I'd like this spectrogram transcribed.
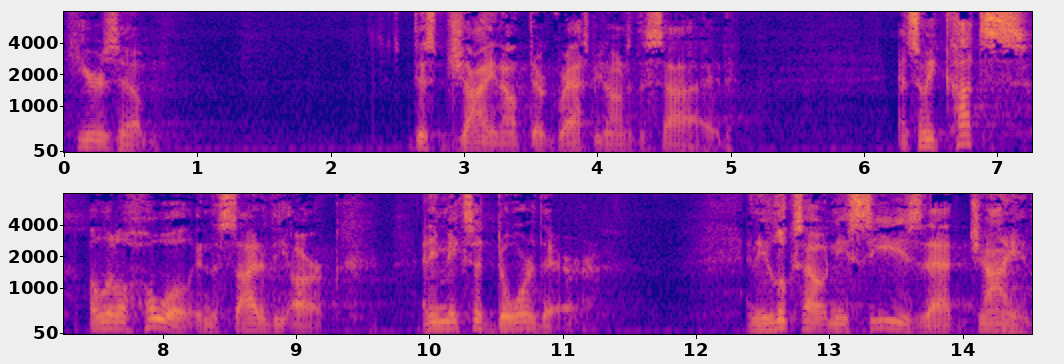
hears him. This giant out there grasping onto the side. And so he cuts a little hole in the side of the ark and he makes a door there. And he looks out and he sees that giant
